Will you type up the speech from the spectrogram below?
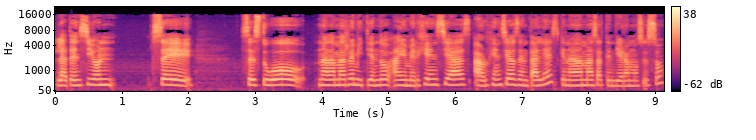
la atención se, se estuvo nada más remitiendo a emergencias, a urgencias dentales, que nada más atendiéramos eso.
